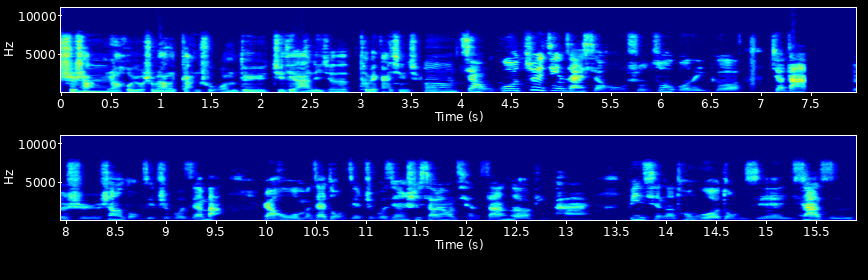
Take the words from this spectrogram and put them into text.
是啥？嗯然后有什么样的感触？我们对于具体案例觉得特别感兴趣。嗯，讲过最近在小红书做过的一个比较大，就是上董洁直播间吧。然后我们在董洁直播间是销量前三的品牌，并且呢，通过董洁一下子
